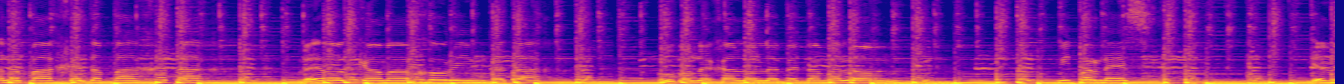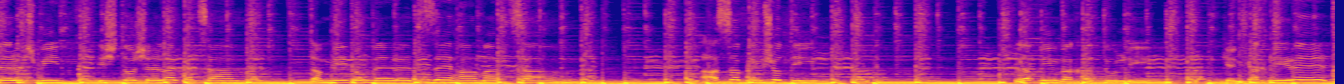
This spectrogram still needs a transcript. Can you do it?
אנא פח את הפח חתך, ועוד כמה חורים קדח, ובונה חלון לבית המלון, מתפרנס. גברת שמיט, אשתו של הקצר, תמיד אומרת זה המצב. עשבים שוטים, כלבים וחתולים, כן כך נראית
